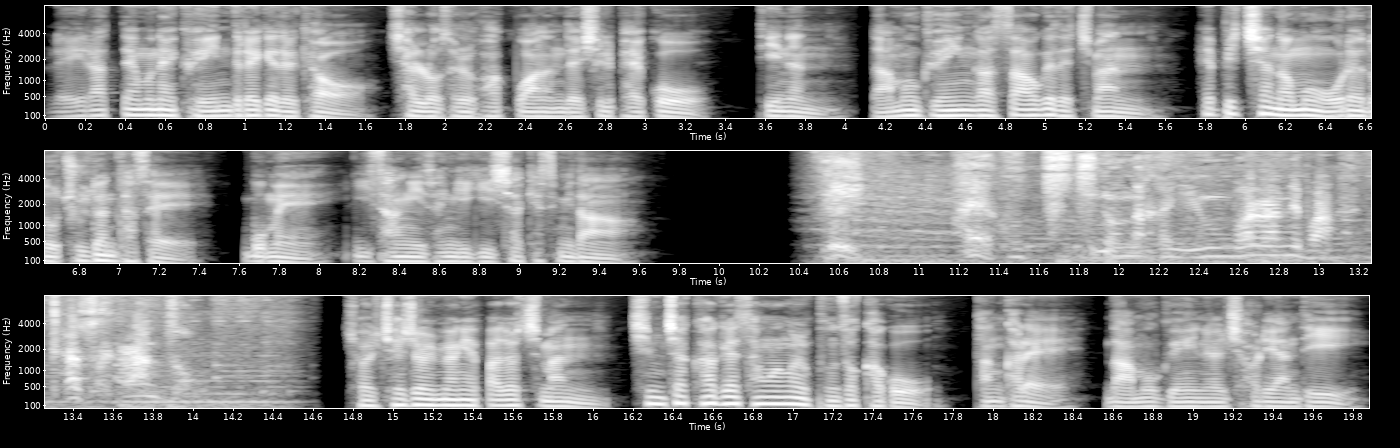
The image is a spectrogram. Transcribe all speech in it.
레이라 때문에 괴인들에게 들켜 샬롯을 확보하는 데 실패했고 디는 나무 괴인과 싸우게 됐지만 햇빛에 너무 오래 노출된 탓에 몸에 이상이 생기기 시작했습니다. 早く土の中に埋まらねば助からんぞ 절체절명에 빠졌지만 침착하게 상황을 분석하고 단칼에 나무 괴인을 처리한 뒤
